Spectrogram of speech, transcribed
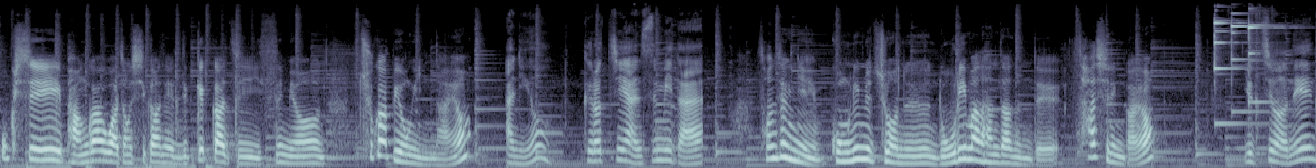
혹시 방과 후 과정 시간에 늦게까지 있으면 추가 비용이 있나요? 아니요, 그렇지 않습니다. 선생님, 공립유치원은 놀이만 한다는데 사실인가요? 유치원은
